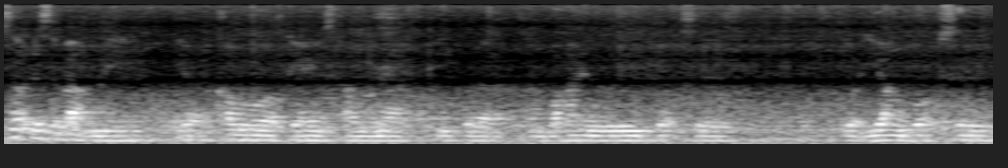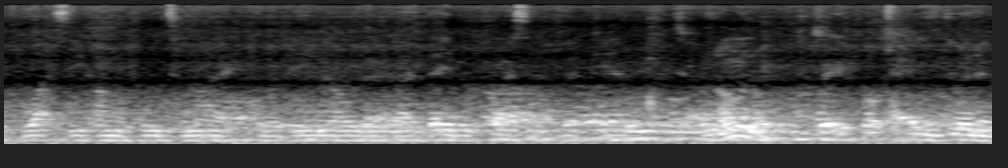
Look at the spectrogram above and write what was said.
it's not just about me. You know, Commonwealth Games coming up. People are, behind the league boxers. You got young boxers. Buatsi coming through tonight. You know, the guy David Price and Vetkin. It's phenomenal. British doing a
